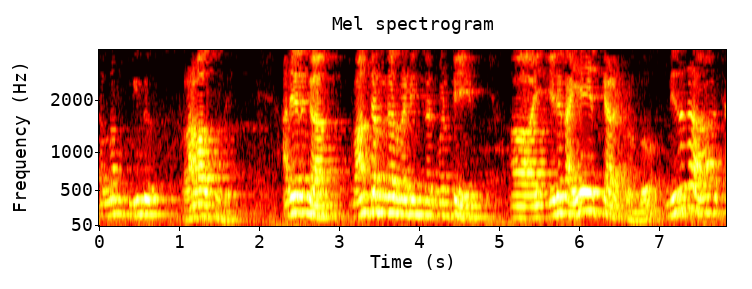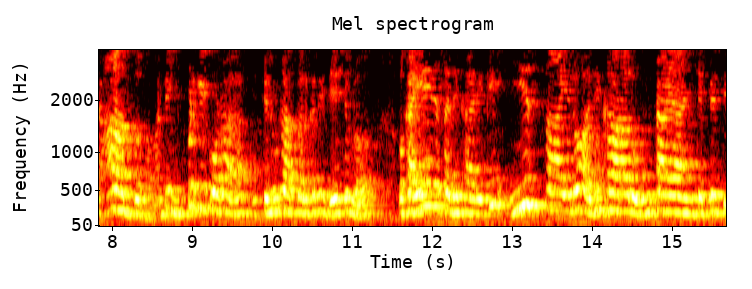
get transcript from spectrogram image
కళ్ళం నీళ్ళు రావాల్సిందే. అదేవిధంగా రామ్ చరణ్ గారు నటించినటువంటి ఏదైతే ఐఏఎస్ క్యారెక్టర్ ఉందో నిజంగా చాలా అద్భుతం. అంటే ఇప్పటికీ కూడా తెలుగు రాష్ట్రాలు కానీ దేశంలో ఒక ఐఏఎస్ అధికారికి ఈ స్థాయిలో అధికారాలు ఉంటాయా అని చెప్పేసి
